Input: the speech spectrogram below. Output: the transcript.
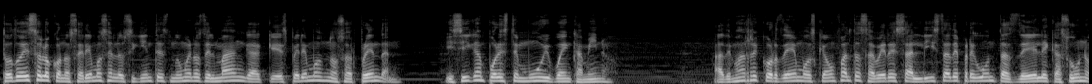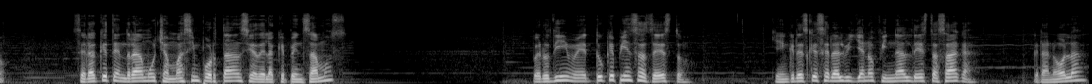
Todo eso lo conoceremos en los siguientes números del manga que esperemos nos sorprendan y sigan por este muy buen camino. Además recordemos que aún falta saber esa lista de preguntas de L. Kazuno, ¿Será que tendrá mucha más importancia de la que pensamos? Pero dime, ¿tú qué piensas de esto? ¿Quién crees que será el villano final de esta saga? ¿Granola?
